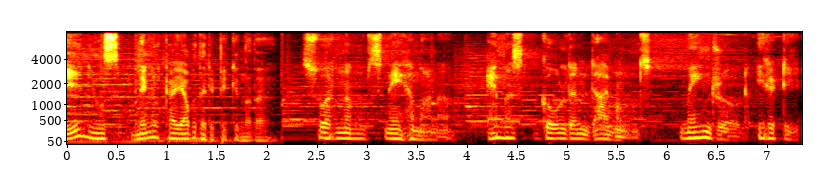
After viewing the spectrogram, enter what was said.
ഈ ന്യൂസ് നിങ്ങൾക്കായി അവതരിപ്പിക്കുന്നത് സ്വർണം സ്നേഹമാണ്. M S golden diamonds main road ഇരട്ടി.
